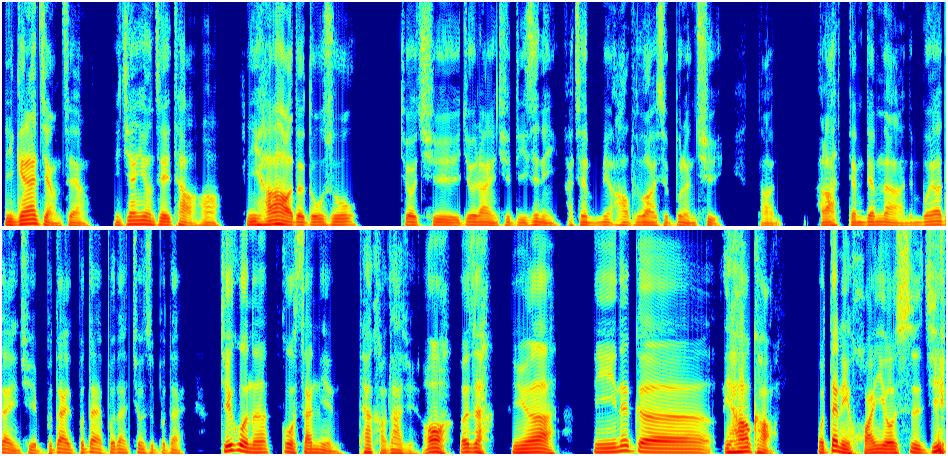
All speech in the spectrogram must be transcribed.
你跟他讲这样，你这样用这一套哈，你好好的读书，就去就让你去迪士尼啊，这没有好不好意思不能去啊，好了点点啦，不要带你去，不带不带不带就是不带。结果呢，过三年他考大学哦，儿子女儿啊，你那个你好好考，我带你环游世界，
